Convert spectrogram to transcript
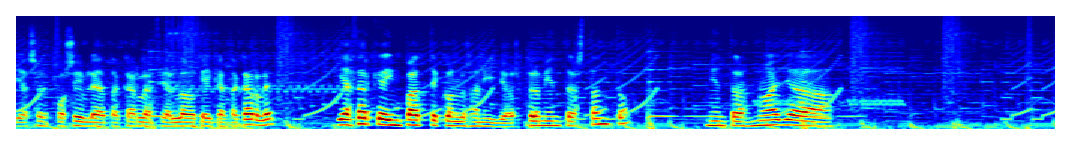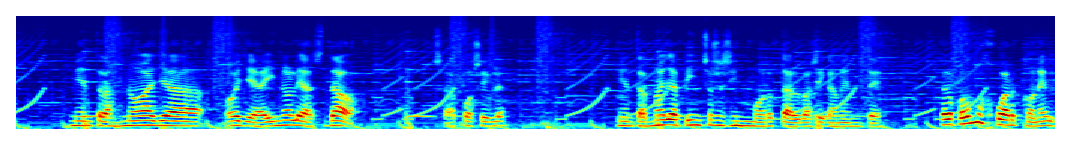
y a ser posible atacarle hacia el lado que hay que atacarle y hacer que impacte con los anillos. Pero mientras tanto, mientras no haya... Mientras no haya... Oye, ahí no le has dado. ¿Será posible? Mientras no haya pinchos es inmortal, básicamente. Pero podemos jugar con él.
